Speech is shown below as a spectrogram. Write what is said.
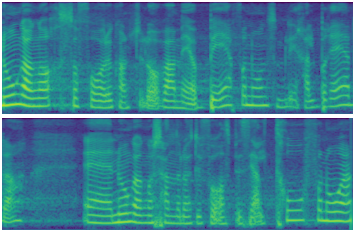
Noen ganger så får du kanskje lov å være med og be for noen som blir helbreda. Eh, noen ganger kjenner du at du får en spesiell tro for noe.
